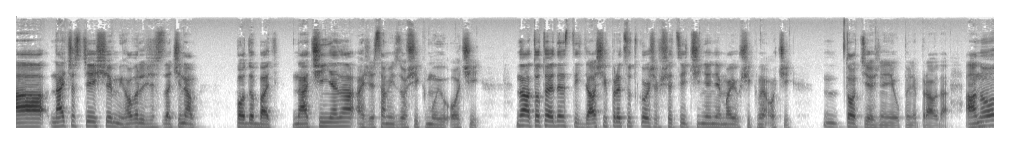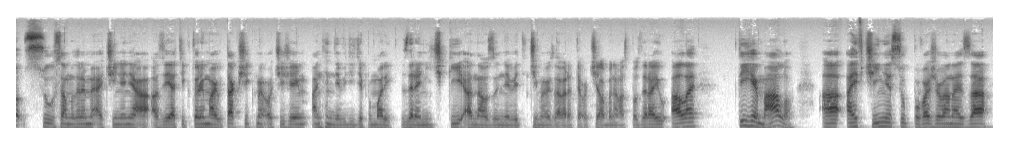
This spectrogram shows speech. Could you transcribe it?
A najčastejšie mi hovorili, že sa začínam podobať na Číňana a že sa mi zošikmujú oči. No a toto je jeden z tých ďalších predsudkov, že všetci Číňania majú šikmé oči. Hm, to tiež nie je úplne pravda. Áno, sú samozrejme aj Číňania a Aziati, ktorí majú tak šikmé oči, že im ani nevidíte pomaly zreničky a naozaj neviete, či majú zavreté oči alebo na vás pozerajú, ale tých je málo. A aj v Číne sú považované za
